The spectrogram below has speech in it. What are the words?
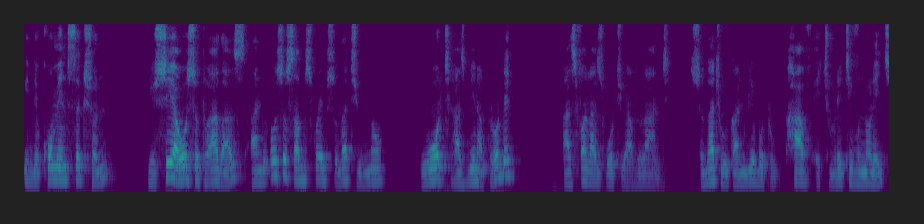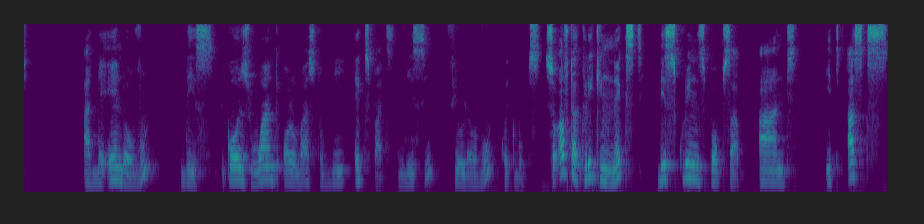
in the comment section you share also to others and also subscribe so that you know what has been uploaded as far as what you have learned so that we can be able to have a cumulative knowledge at the end of this. Because we want all of us to be experts in this field of quickbooks. So after clicking next this screen pops up and it asks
